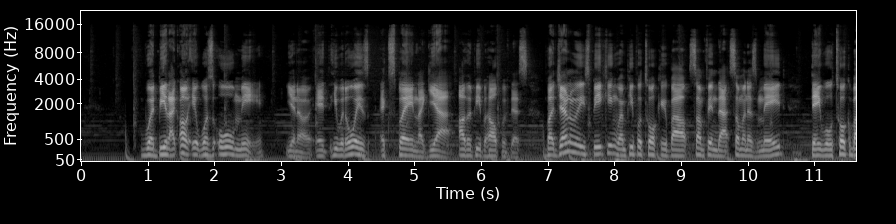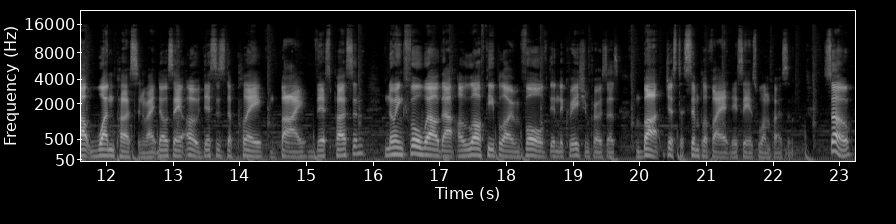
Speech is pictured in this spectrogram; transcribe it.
would be like, oh, it was all me. You know, it, he would always explain like, yeah, other people help with this. But generally speaking, when people talking about something that someone has made, they will talk about one person, right? They'll say, oh, this is the play by this person, knowing full well that a lot of people are involved in the creation process. But just to simplify it, they say it's one person. So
